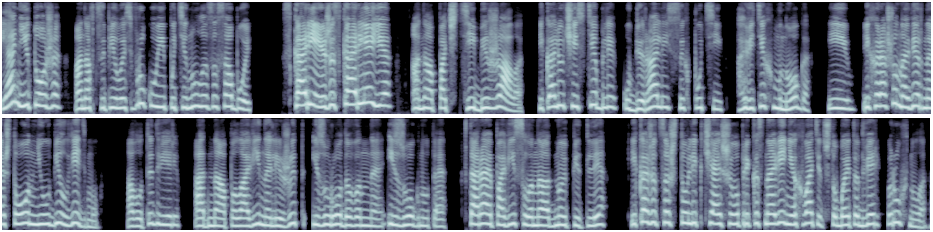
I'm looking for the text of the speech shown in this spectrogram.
И они тоже». Она вцепилась в руку и потянула за собой. «Скорее же, скорее!» Она почти бежала и колючие стебли убирались с их пути. А ведь их много. И... и хорошо, наверное, что он не убил ведьму. А вот и двери. Одна половина лежит изуродованная, изогнутая, вторая повисла на одной петле, и кажется, что легчайшего прикосновения хватит, чтобы эта дверь рухнула.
